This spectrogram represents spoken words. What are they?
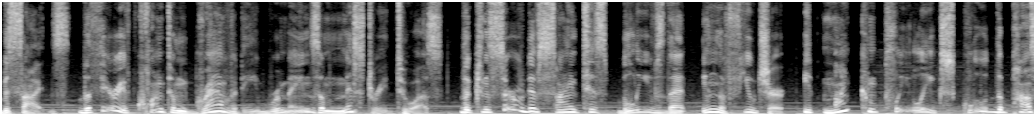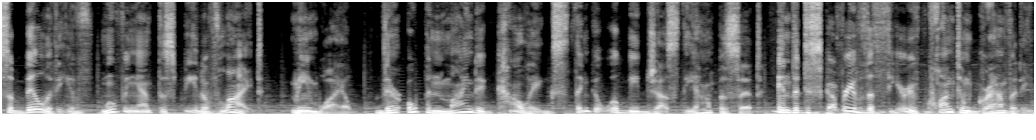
Besides, the theory of quantum gravity remains a mystery to us. The conservative scientist believes that in the future, it might completely exclude the possibility of moving at the speed of light, Meanwhile, their open-minded colleagues think it will be just the opposite, and the discovery of the theory of quantum gravity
